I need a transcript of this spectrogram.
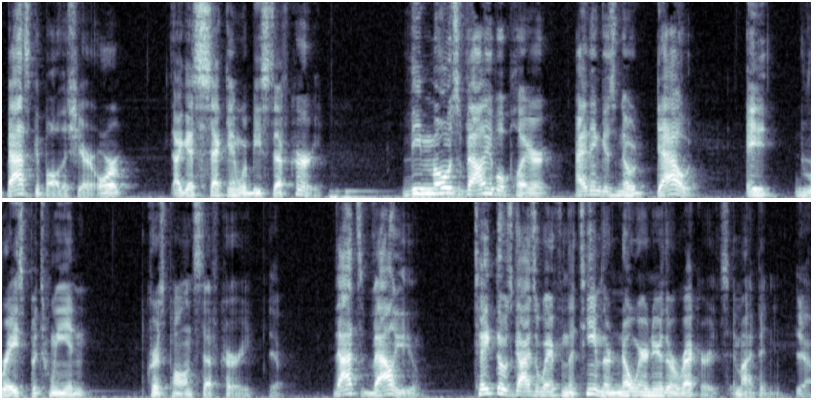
basketball this year or I guess second would be Steph Curry. The most valuable player, I think, is no doubt a race between Chris Paul and Steph Curry. Yep. That's value. Take those guys away from the team, they're nowhere near their records, in my opinion. Yeah.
